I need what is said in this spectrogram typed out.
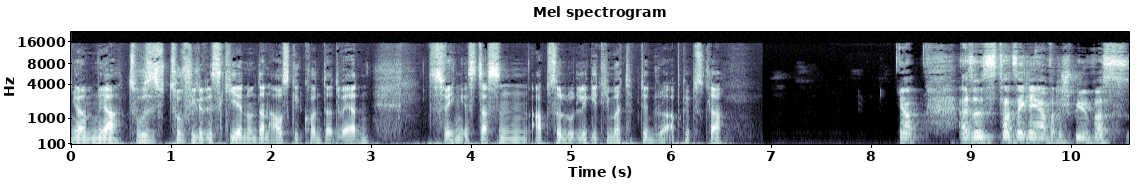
ähm, ja zu, zu viel riskieren und dann ausgekontert werden. Deswegen ist das ein absolut legitimer Tipp, den du da abgibst, klar. Ja, also es ist tatsächlich einfach das Spiel, was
